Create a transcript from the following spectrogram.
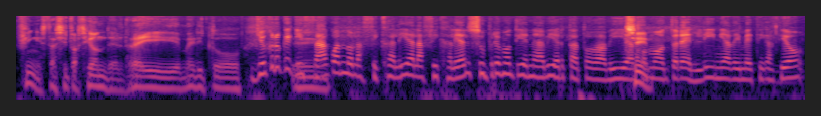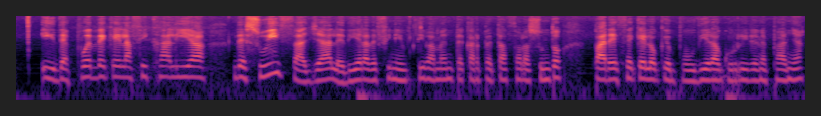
fin, esta situación del rey emérito. Yo creo que quizá eh, cuando la Fiscalía, la Fiscalía del Supremo tiene abierta todavía como tres líneas de investigación, y después de que la Fiscalía de Suiza ya le diera definitivamente carpetazo al asunto, parece que lo que pudiera ocurrir en España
